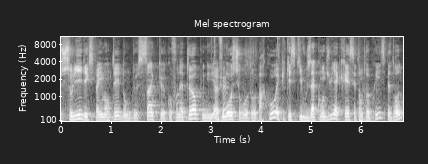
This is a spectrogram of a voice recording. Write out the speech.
solide, expérimentée, donc de cinq cofondateurs. Vous pouvez nous dire un mot sur votre parcours et puis qu'est-ce qui vous a conduit à créer cette entreprise, Space Drone?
